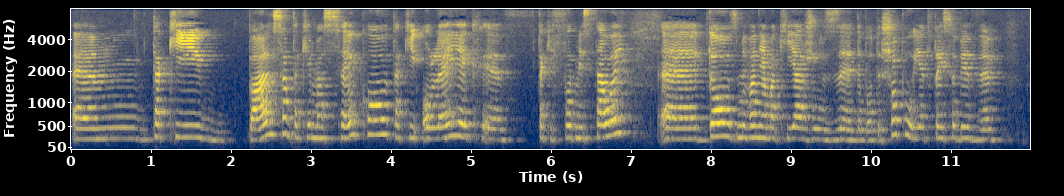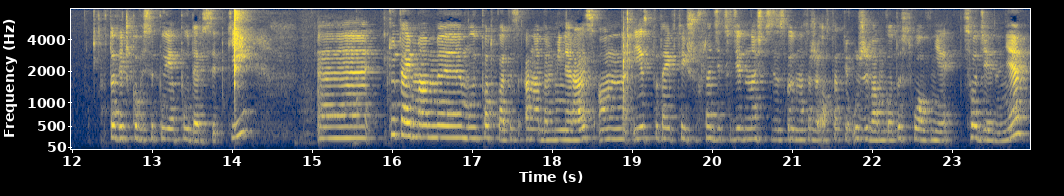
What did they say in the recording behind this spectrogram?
Em, taki balsam, takie masełko, taki olejek e, w takiej formie stałej do zmywania makijażu z The Body Shopu. Ja tutaj sobie w, w to wieczko wysypuję puder sypki. E, tutaj mamy mój podkład z Annabelle Minerals. On jest tutaj w tej szufladzie codzienności ze względu na to, że ostatnio używam go dosłownie codziennie.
